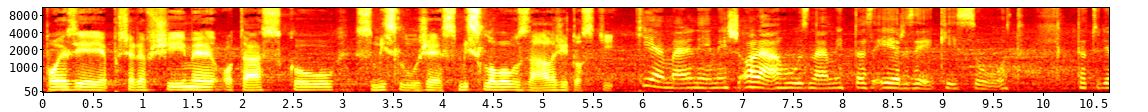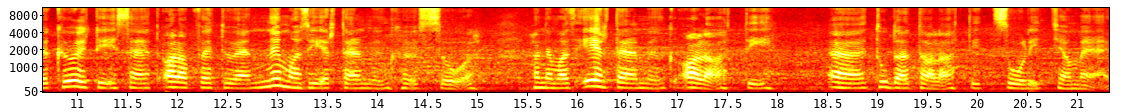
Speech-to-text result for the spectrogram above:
poezie je především otázkou smyslu, že je smyslovou záležitostí. Kiemelném és aláhúznám itt az érzéki szót. Tehát, hogy a költészet alapvetően nem az értelmünkhöz szól, hanem az értelmünk alatti, tudatalatti szólítja meg.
